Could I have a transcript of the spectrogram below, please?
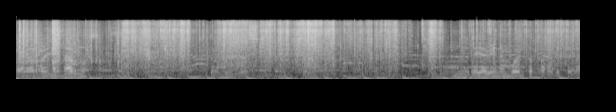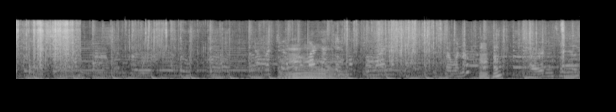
Para rellenarnos. Mira, ya viene envuelta para que te la comas. Mm. ¿Está buena? A ver, enséñame.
